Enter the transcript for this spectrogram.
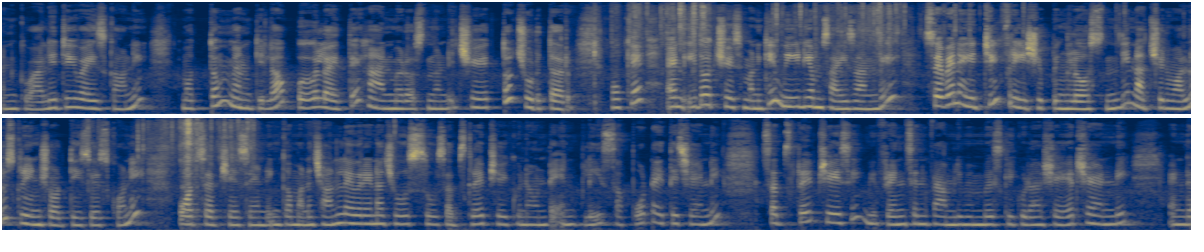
అండ్ క్వాలిటీ వైజ్ కానీ మొత్తం మనకి ఇలా పర్ల్ అయితే హ్యాండ్ మేడ్ వస్తుందండి. చేత్తో చుడతారు. ఓకే అండ్ ఇది వచ్చేసి మనకి మీడియం సైజ్ అండి. సెవెన్ ఎయిటీ ఫ్రీ షిప్పింగ్లో వస్తుంది. నచ్చిన వాళ్ళు స్క్రీన్ షాట్ తీసేసుకొని వాట్సాప్ చేసేయండి. ఇంకా మన ఛానల్ ఎవరైనా చూస్తూ సబ్స్క్రైబ్ చేయకుండా ఉంటే అండ్ ప్లీజ్ సపోర్ట్ అయితే చేయండి. సబ్స్క్రైబ్ చేసి మీ ఫ్రెండ్స్ అండ్ ఫ్యామిలీ మెంబర్స్కి కూడా షేర్ చేయండి. అండ్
